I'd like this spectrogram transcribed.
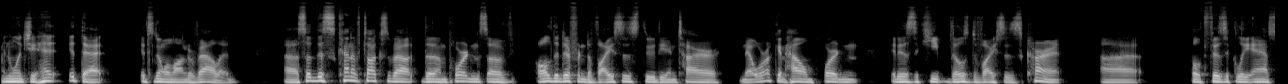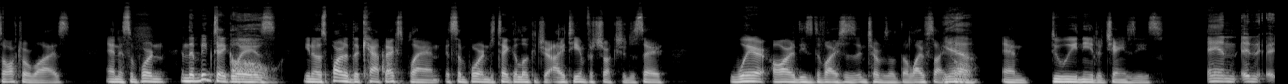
And once you hit, hit that, it's no longer valid. Uh, so this kind of talks about the importance of all the different devices through the entire network and how important it is to keep those devices current, uh, both physically and software wise. And it's important. And the big takeaway is, Oh, you know, as part of the capex plan, it's important to take a look at your IT infrastructure to say, where are these devices in terms of the life cycle, Yeah. and do we need to change these? and and uh,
